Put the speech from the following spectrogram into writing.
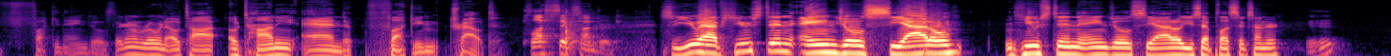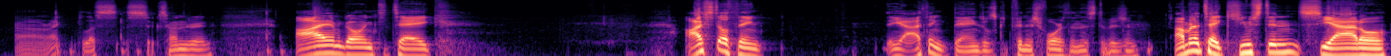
Fucking Angels! They're gonna ruin Ota- Ohtani and fucking Trout. Plus six hundred. So you have Houston Angels, Seattle, Houston Angels, Seattle. You said plus six hundred. Mm-hmm. All right, plus six hundred. I am going to take. I still think. Yeah, I think the Angels could finish fourth in this division. I'm going to take Houston, Seattle.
